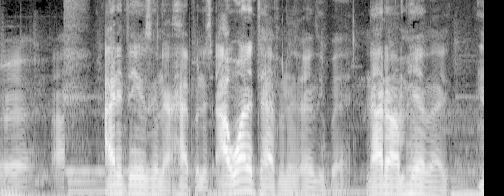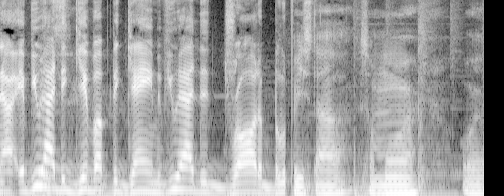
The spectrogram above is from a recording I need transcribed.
For. I, I didn't think it was gonna happen. This, I wanted to happen this early, but now that I'm here, like Now, if you had to give up the game, if you had to draw the blue, freestyle some more, or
